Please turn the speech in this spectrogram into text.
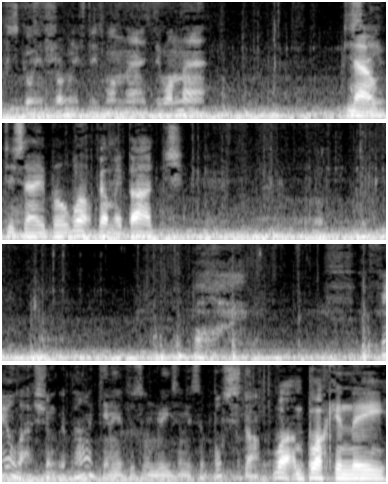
just go in front if there's one there. Is there one there? No, Disabled. disabled. Well, I've got my badge. I feel that I shouldn't be parking here for some reason. It's a bus stop. What? I'm blocking the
